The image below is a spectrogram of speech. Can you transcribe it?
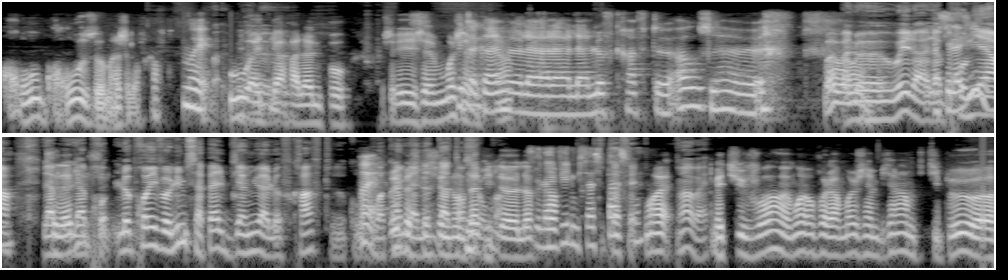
gros gros hommage à Lovecraft Ouais. Bah, ou à le- Edgar Allan Poe. J'ai, j'aime, moi Puis t'as j'aime quand même bien. euh, la, la, la Lovecraft House là. euh. Ouais, ouais, Bah, ouais. le, oui, la, la c'est la ville, première, hein. la, C'est la la ville, pro- c'est- le premier volume s'appelle Bienvenue à Lovecraft, donc on Ouais. voit quand Oui, même parce la que note c'est le nom de la d'attention. euh, C'est la ville où ça se passe. hein. Ouais. Ouais, ouais. Mais tu vois, euh, moi, voilà, moi j'aime bien un petit peu euh,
